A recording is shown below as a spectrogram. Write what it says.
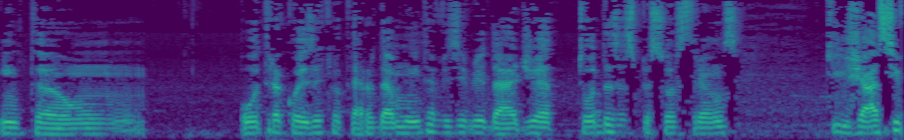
Então, outra coisa que eu quero dar muita visibilidade é todas as pessoas trans que já se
